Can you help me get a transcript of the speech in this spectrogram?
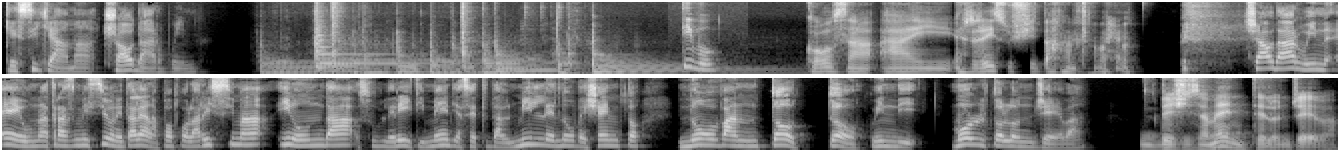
che si chiama Ciao Darwin. TV. Cosa hai resuscitato? Ciao Darwin è una trasmissione italiana popolarissima in onda sulle reti Mediaset dal 1998, quindi molto longeva. Decisamente longeva.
